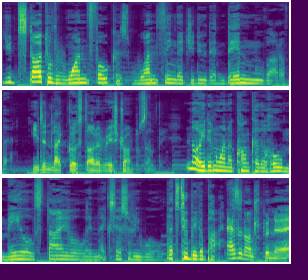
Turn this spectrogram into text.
you'd start with one focus, one thing that you do, and then move out of that. He didn't like go start a restaurant or something. No, he didn't want to conquer the whole male style and accessory world. That's too big a pie. As an entrepreneur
